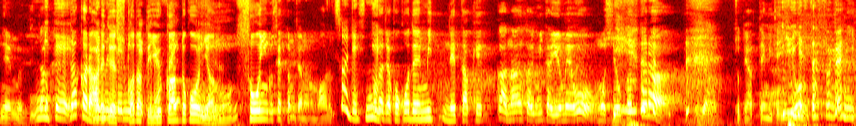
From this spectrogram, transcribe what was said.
眠見てだだからあれですか？だって床のところにあのソーイングセットみたいなのもある。そうですね。じゃあここで見寝た結果なんか見た夢をもしよかったらじゃあちょっとやってみていいよ。さすがに。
